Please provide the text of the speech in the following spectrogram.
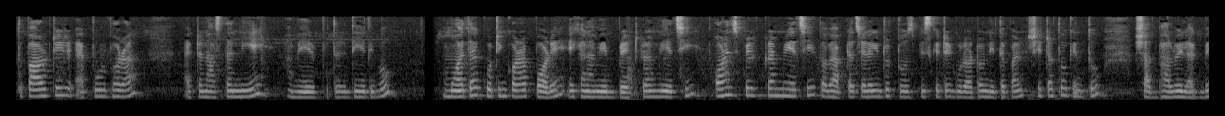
তো পাউরুটির পুর ভরা একটা নাস্তা নিয়ে আমি এর ভিতরে দিয়ে দিব। ময়দা কোটিং করার পরে এখানে আমি ব্রেড ক্রাম নিয়েছি। অরেঞ্জ ব্রেড ক্রাম নিয়েছি, তবে আপনার চাইলে কিন্তু টোস্ট বিস্কিটের গুঁড়াটাও নিতে পারেন। সেটাতেও কিন্তু স্বাদ ভালোই লাগবে।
